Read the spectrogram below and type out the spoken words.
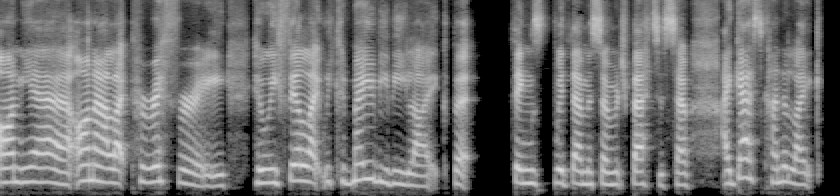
on yeah on our like periphery who we feel like we could maybe be like but things with them are so much better. So I guess kind of like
